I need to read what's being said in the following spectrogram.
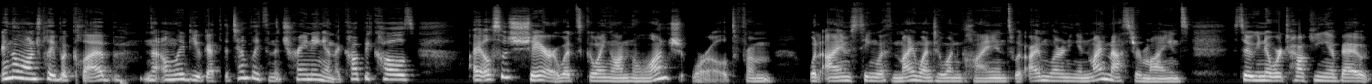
in the Launch Playbook Club, not only do you get the templates and the training and the copy calls, I also share what's going on in the launch world from what I'm seeing with my one to one clients, what I'm learning in my masterminds. So, you know, we're talking about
